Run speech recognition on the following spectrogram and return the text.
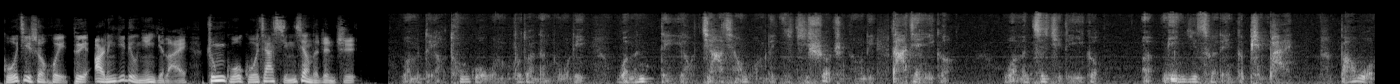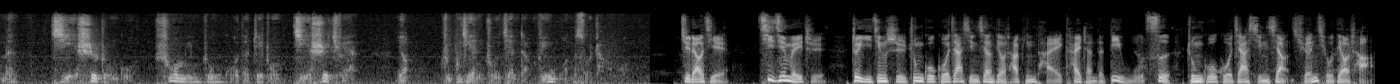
国际社会对二零一六年以来中国国家形象的认知。我们得要通过我们不断的努力，我们得要加强我们的议题设置能力，搭建一个我们自己的一个呃民意策略一个品牌，把我们解释中国、说明中国的这种解释权。逐渐、逐渐的为我们所掌握。据了解，迄今为止，这已经是中国国家形象调查平台开展的第五次中国国家形象全球调查。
